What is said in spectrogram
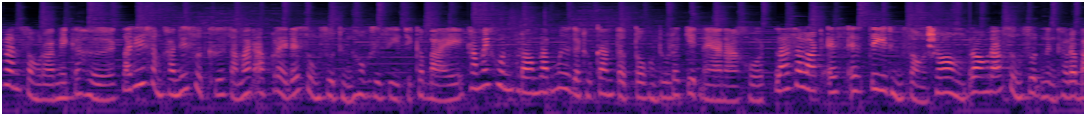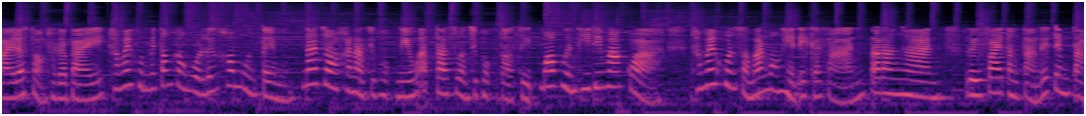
5,200 เมกะเฮิร์และที่สำคัญที่สุดคือสามารถอัปเกรดได้สูงสุดถึง 64 จิกาไบต์ทำให้คุณพร้อมรับมือกับทุกการเติบโตของธุรกิจในอนาคต และสล็อต SSD ถึง 2 ช่อง รองรับสูงสุด1เทราไบต์และ2เทราไบต์ทำให้คุณไม่ต้องกังวลเรื่องข้อมูลเต็ม หน้าจอขนาด 16 นิ้วอัตราส่วน 16 ต่อ 10 มอบพื้นที่ที่มากกว่า ทำให้คุณสามารถมองเห็นเอกสาร ตารางงาน หรือไฟล์ต่างๆ ได้เต็มตา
